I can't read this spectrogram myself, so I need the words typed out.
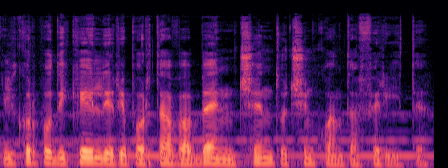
Il corpo di Kelly riportava ben 150 ferite.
